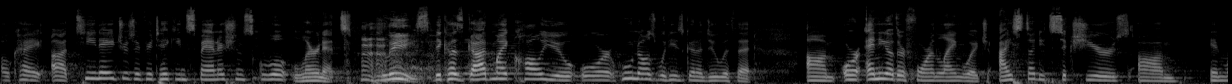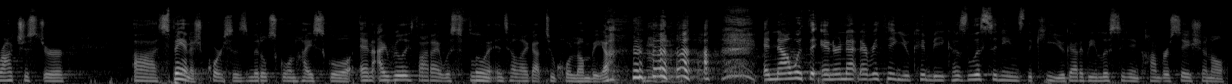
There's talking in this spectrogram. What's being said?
Okay, uh, teenagers, if you're taking Spanish in school, learn it, please, because God might call you, or who knows what He's going to do with it, um, or any other foreign language. I studied six years um, in Rochester uh, Spanish courses, middle school and high school, and I really thought I was fluent until I got to Colombia. and now with the internet and everything, you can be, because listening's the key. You got to be listening and conversational.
